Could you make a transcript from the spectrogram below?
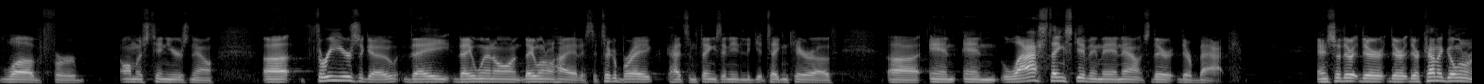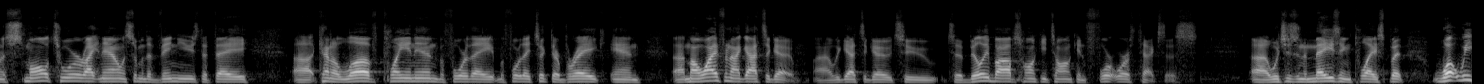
loved for almost ten years now. Uh, three years ago, they they went on they went on hiatus. They took a break, had some things they needed to get taken care of, uh, and, and last Thanksgiving, they announced they're, they're back. And so they're, they're, they're, they're kind of going on a small tour right now in some of the venues that they uh, kind of loved playing in before they, before they took their break. And uh, my wife and I got to go. Uh, we got to go to, to Billy Bob's Honky Tonk in Fort Worth, Texas, uh, which is an amazing place. But what we,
